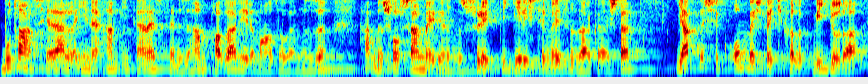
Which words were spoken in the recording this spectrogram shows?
bu tarz şeylerle yine hem internet sitenizi hem pazar yeri mağazalarınızı hem de sosyal medyanızı sürekli geliştirmelisiniz arkadaşlar. Yaklaşık 15 dakikalık videoda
